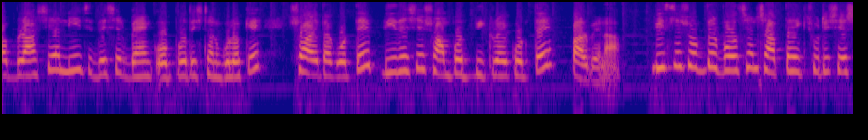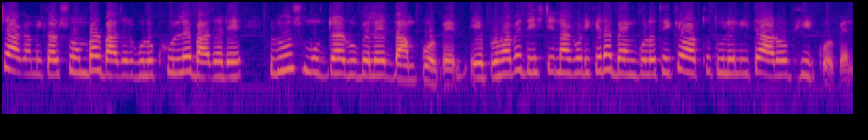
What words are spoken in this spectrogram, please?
অব রাশিয়া নিজ দেশের ব্যাংক ও প্রতিষ্ঠানগুলোকে সহায়তা করতে বিদেশে সম্পদ বিক্রয় করতে পারবে না। বিশ্লেষকদের বলছেন, সাপ্তাহিক ছুটি শেষে আগামীকাল সোমবার বাজারগুলো খুললে বাজারে রুশ মুদ্রা রুবেলের দাম পড়বে। এর প্রভাবে দেশটির নাগরিকেরা ব্যাংকগুলো থেকে অর্থ তুলে নিতে আরও ভিড় করবেন।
